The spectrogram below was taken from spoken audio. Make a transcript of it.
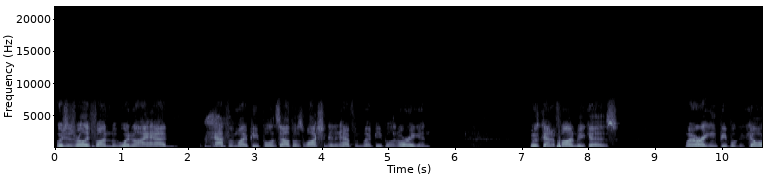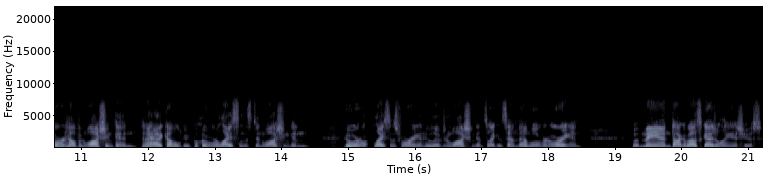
Which is really fun when I had half of my people in Southwest Washington and half of my people in Oregon. It was kind of fun because my Oregon people could come over and help in Washington, and I had a couple of people who were licensed in Washington who were licensed for Oregon who lived in Washington, so I could send them over to Oregon. But man, talk about scheduling issues.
